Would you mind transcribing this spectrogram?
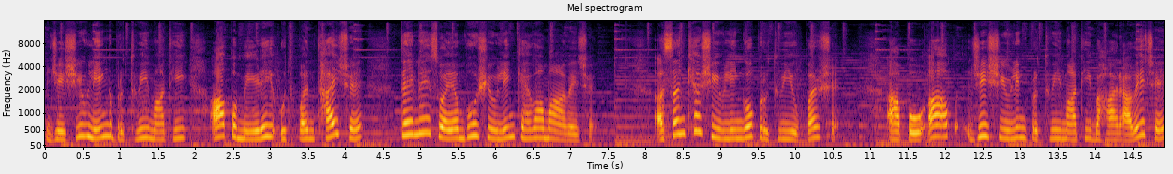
જે શિવલિંગ પૃથ્વીમાંથી આપમેળે ઉત્પન્ન થાય છે, તેને સ્વયંભૂ શિવલિંગ કહેવામાં આવે છે. અસંખ્ય શિવલિંગો પૃથ્વી ઉપર છે. આપોઆપ જે શિવલિંગ પૃથ્વીમાંથી બહાર આવે છે,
